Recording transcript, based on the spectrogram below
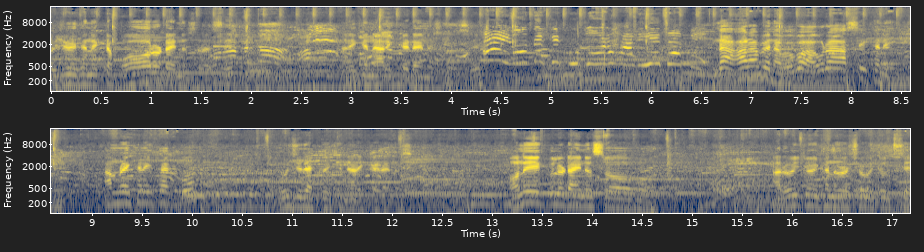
ওই যে এখানে একটা বড় ডাইনোসর আছে। এখানে আরেকটা ডাইনোসর আছে। না হারাবে না বাবা ওরা আছে এখানে আমরা এখানেই থাকব। ওই যে দেখো এখানে আরেকটা ডাইনোসর অনেকগুলো ডাইনোসর আর ওই যে ওইখানে ওরা ছবি তুলছে।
